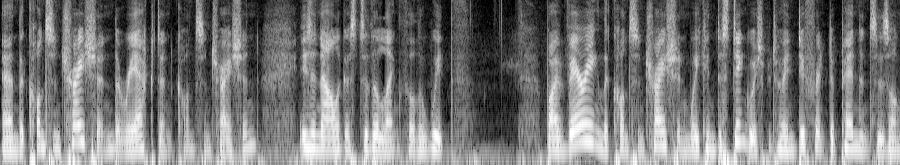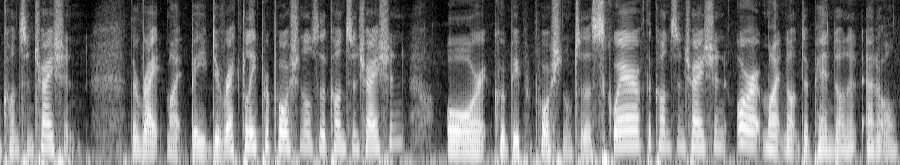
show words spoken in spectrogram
and the concentration, the reactant concentration, is analogous to the length or the width. By varying the concentration, we can distinguish between different dependences on concentration. The rate might be directly proportional to the concentration, or it could be proportional to the square of the concentration, or it might not depend on it at all.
